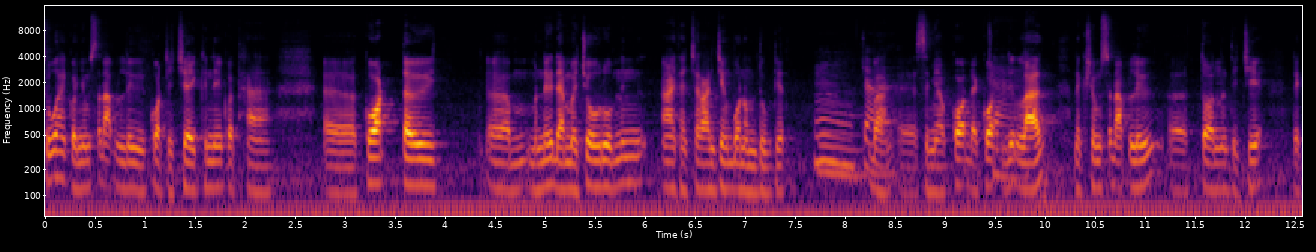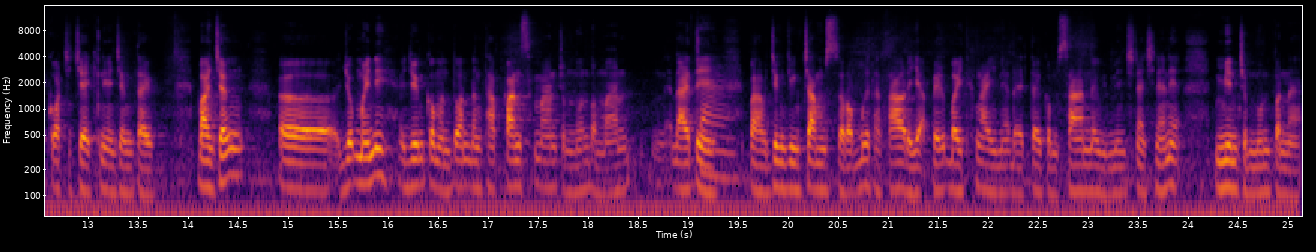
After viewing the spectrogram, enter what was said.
សួរហើយក៏ខ្ញុំស្ដាប់ឮគាត់ជជែកគ្នាគាត់ថាគាត់ទៅមនុស្សដែលមកចូលរួមនឹងអាចថាច្រើនជាងបុណ្យរំទុកទៀត បាទសម្រាប់គាត់ដែលគាត់លើកឡើងដែលខ្ញុំស្ដាប់ឮតននឹងតិចដែលគាត់ជជែកគ្នាអញ្ចឹងទៅបាទអញ្ចឹងអឺយប់មិញនេះយើងក៏មិនទាន់ដឹងថាប៉ាន់ស្មានចំនួនប្រមាណដែរទេបាទយើងយើងចាំសរុបមើលថាតើរយៈពេល3ថ្ងៃនេះដែលទៅកំសាន្តនៅវិមានឆ្នាំឆ្នាំនេះមានចំនួនប៉ុណ្ណា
